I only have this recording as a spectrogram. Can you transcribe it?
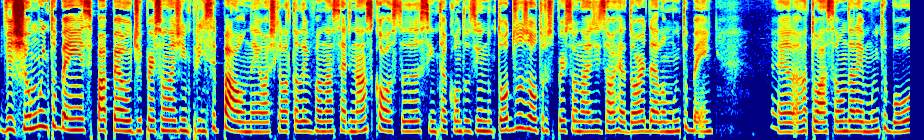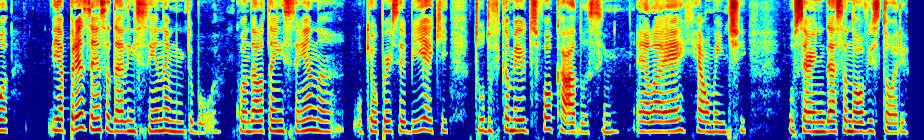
vestiu muito bem esse papel de personagem principal, né? Eu acho que ela tá levando a série nas costas, assim, tá conduzindo todos os outros personagens ao redor dela muito bem. É, a atuação dela é muito boa. E a presença dela em cena é muito boa. Quando ela tá em cena, o que eu percebi é que tudo fica meio desfocado, assim. Ela é realmente o cerne dessa nova história.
